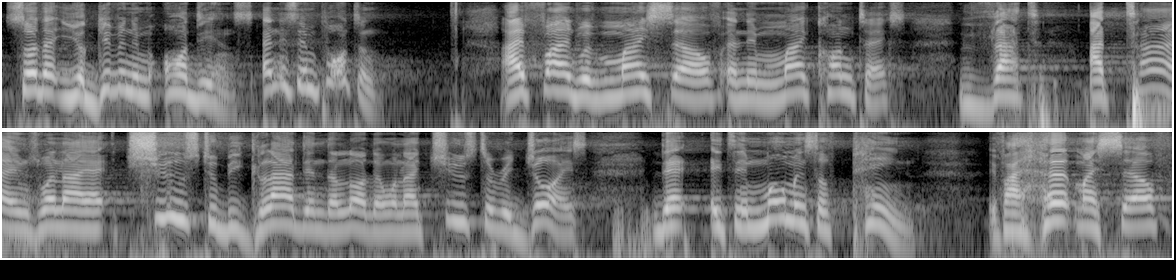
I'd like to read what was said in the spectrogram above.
so that you're giving him audience. And it's important. I find with myself and in my context that at times when I choose to be glad in the Lord and when I choose to rejoice, that it's in moments of pain. If I hurt myself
